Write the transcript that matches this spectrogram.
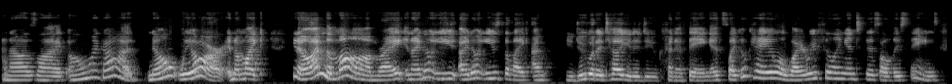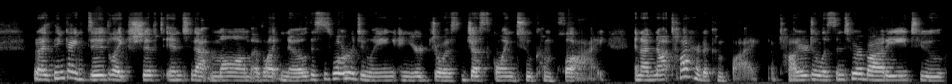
And I was like, "Oh my God, no, we are." And I'm like, you know, I'm the mom, right? And I don't use I don't use the like I'm you do what I tell you to do kind of thing. It's like, okay, well, why are we feeling into this? All these things, but I think I did like shift into that mom of like, no, this is what we're doing, and you're just just going to comply. And I've not taught her to comply. I've taught her to listen to her body, to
